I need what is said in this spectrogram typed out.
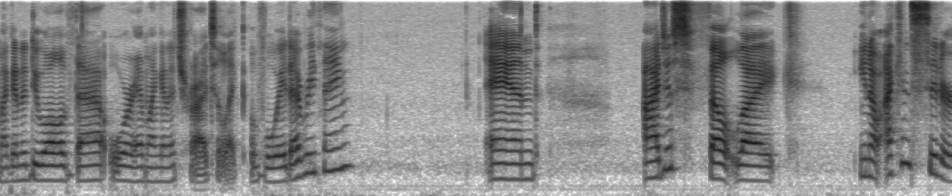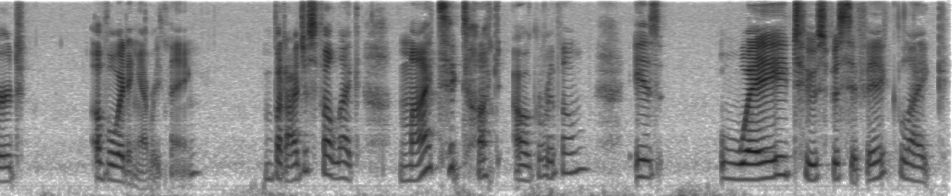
am I gonna do all of that or am I gonna try to like avoid everything? And I just felt like, you know, I considered avoiding everything, but I just felt like my TikTok algorithm is way too specific. Like,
